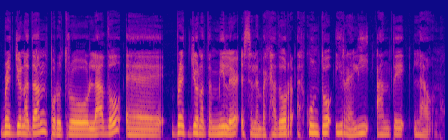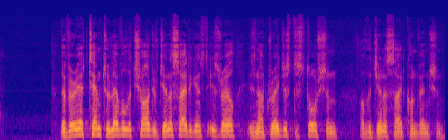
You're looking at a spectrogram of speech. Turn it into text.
Brett Jonathan, por otro lado, eh, Brett Jonathan Miller es el embajador adjunto israelí ante la ONU. The very attempt to level the charge of genocide against Israel is an outrageous distortion of the Genocide Convention.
